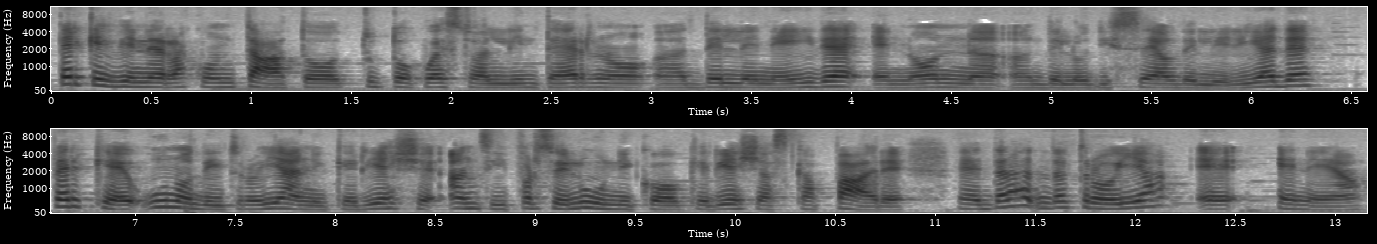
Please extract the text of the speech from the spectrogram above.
Perché viene raccontato tutto questo all'interno uh, dell'Eneide e non uh, dell'Odissea o dell'Iliade? Perché uno dei troiani che riesce, anzi forse l'unico che riesce a scappare eh, da, da Troia è Enea.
